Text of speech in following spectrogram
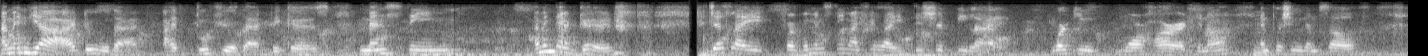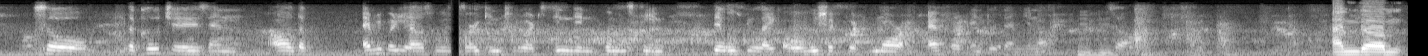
I mean, yeah, I do that. I do feel that because men's team, I mean, they're good. Just like for women's team, I feel like they should be like working more hard, you know, and pushing themselves. So the coaches and all the everybody else who is working towards Indian women's team, they will feel like, oh, we should put more effort into them, you know. So. And um,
